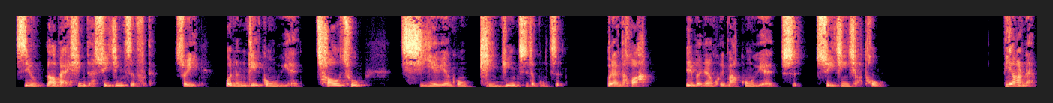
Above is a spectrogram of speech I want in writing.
是用老百姓的税金支付的，所以不能给公务员超出企业员工平均值的工资，不然的话，日本人会骂公务员是税金小偷。第二呢？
